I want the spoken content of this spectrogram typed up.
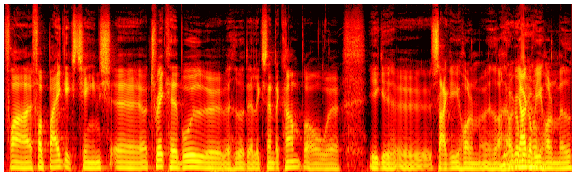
fra, fra Bike Exchange. Øh, og Trek havde både, øh, hvad hedder det, Alexander Kamp og øh, ikke øh, Saki Holm, hvad hedder han, Jakob Eholm med.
